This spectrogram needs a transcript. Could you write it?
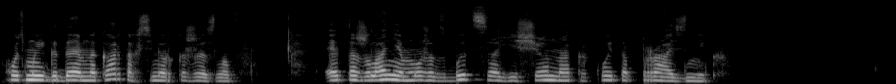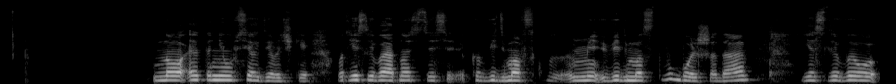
Хоть мы и гадаем на картах семерка жезлов, это желание может сбыться еще на какой-то праздник. Но это не у всех, девочки. Вот если вы относитесь к ведьмовству, больше, да, если вы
